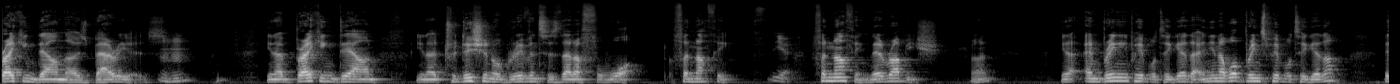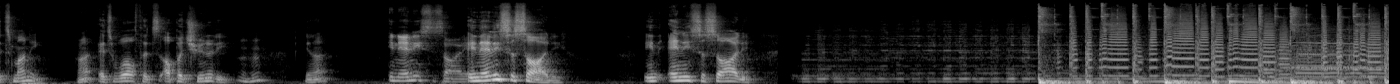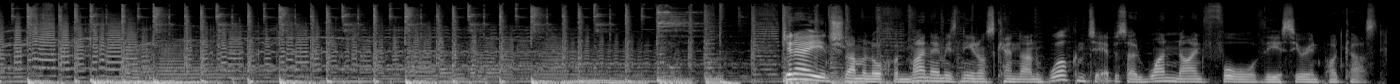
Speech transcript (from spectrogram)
breaking down those barriers. Mm-hmm. You know, breaking down you know traditional grievances that are for what? For nothing. Yeah. For nothing. They're rubbish, right? You know, and bringing people together. And you know what brings people together? It's money, right? It's wealth. It's opportunity. Mm-hmm. You know, In any society. in any society, in any society. G'day and Shalom Alochon. My name is Ninos Kanna and welcome to episode 194 of the Assyrian Podcast.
